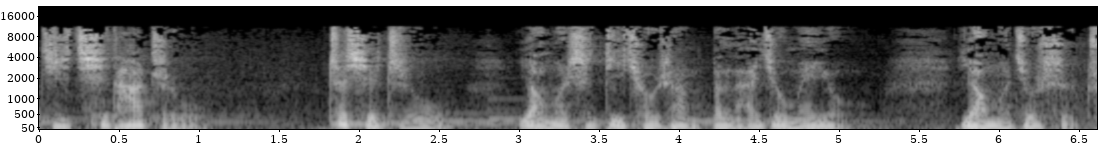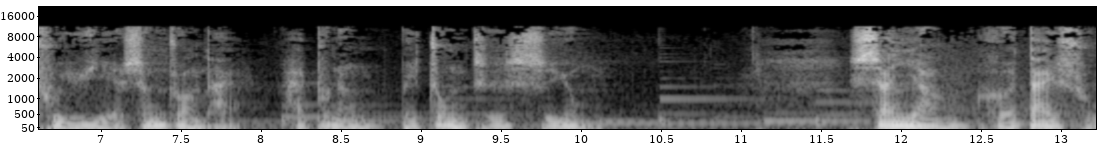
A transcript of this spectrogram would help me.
及其他植物，这些植物要么是地球上本来就没有，要么就是处于野生状态，还不能被种植食用。山羊和袋鼠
